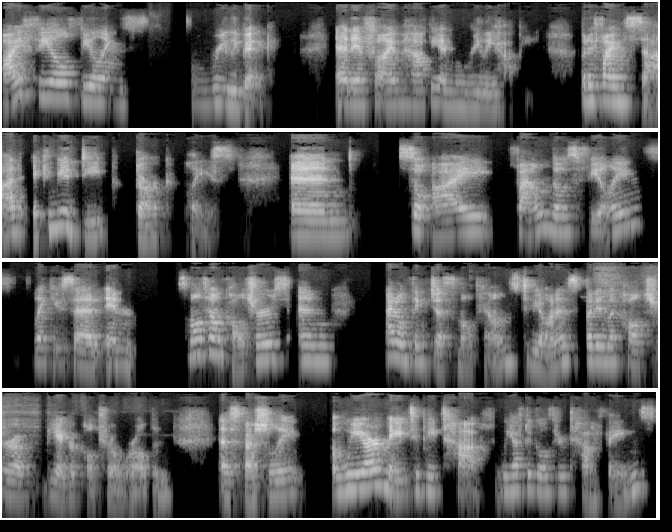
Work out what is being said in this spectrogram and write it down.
I feel feelings really big. And if I'm happy, I'm really happy. But if I'm sad, it can be a deep, dark place. And so I found those feelings, like you said, in small town cultures. And I don't think just small towns, to be honest, but in the culture of the agricultural world, and especially we are made to be tough. We have to go through tough mm. things.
